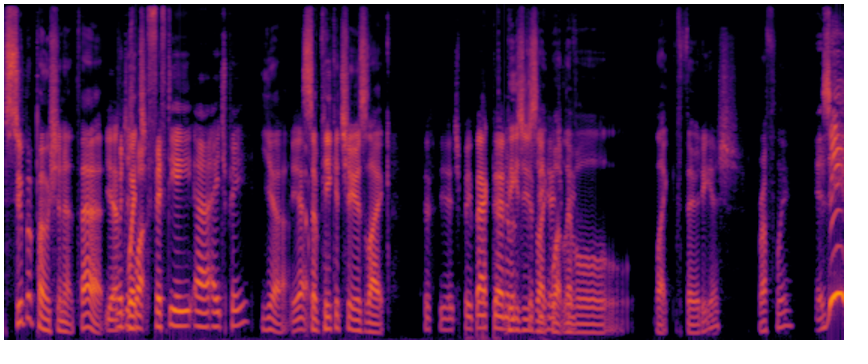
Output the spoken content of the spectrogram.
super potion at that. Yeah. which is Which- what fifty uh, HP. Yeah. Yeah. So Pikachu is like 50 HP. Back then, it was Pikachu's 50 like what level? Like thirty ish, roughly. Is he?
